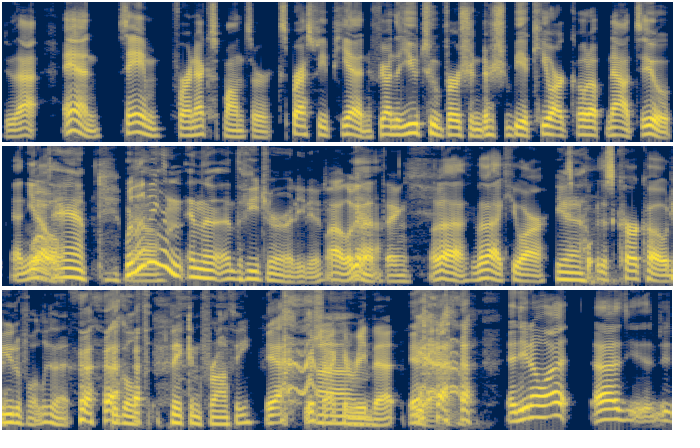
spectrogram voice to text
Do that. And same for our next sponsor, ExpressVPN. If you're on the YouTube version, there should be a QR code up now too. And you Whoa. know, Damn. We're Yeah. living in, in the in the future already, dude. Wow, look Yeah. at that thing. look at that, look at that QR. Yeah. co- this QR code. Beautiful. Look at that. Big old th- thick and frothy. yeah. Wish I could Um, read that. Yeah. and you know what? Uh, y- y-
